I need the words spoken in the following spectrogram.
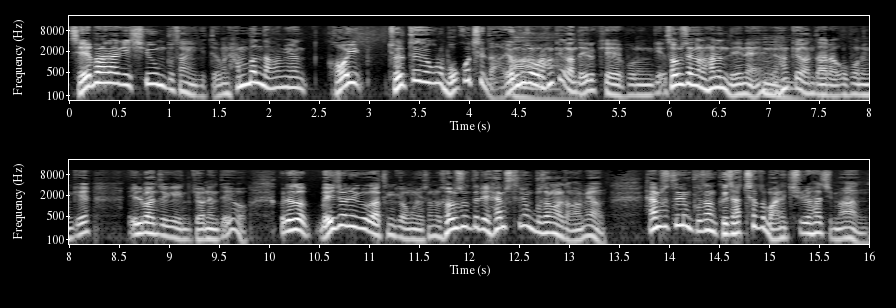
재발하기 쉬운 부상이기 때문에 한 번 당하면 거의 절대적으로 못 고친다. 영구적으로 아. 함께 간다. 이렇게 보는 게 선수 생활을 하는 내내 음. 함께 간다라고 보는 게 일반적인 견해인데요. 그래서 메이저리그 같은 경우에서는 선수들이 햄스트링 부상을 당하면 햄스트링 부상 그 자체도 많이 치료하지만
